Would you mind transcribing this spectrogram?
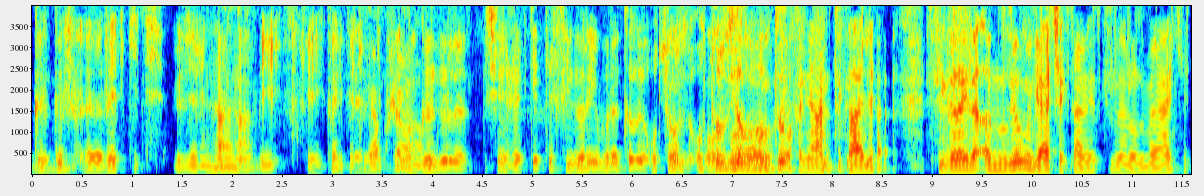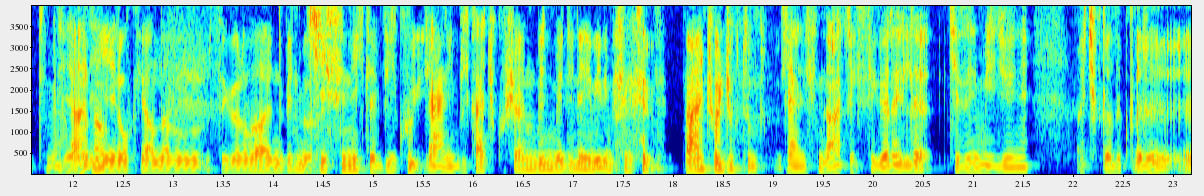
Gırgır e, Red Kit üzerinden hı. bir e, karikatür Red yapmış ama. Gırgır da şey Red Kit de sigarayı bırakalı 30, Çok 30 yıl oldu. oldu. Hani artık hala sigarayla anılıyor mu gerçekten Red Kit ben onu merak ettim. Ya. Yani Buradan- yeni okuyanlar onun sigaralı halini bilmiyorum. Kesinlikle bir ku- yani birkaç kuşağın bilmediğine eminim çünkü ben çocuktum. Kendisinin artık sigarayla çizilmeyeceğini açıkladıkları e,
